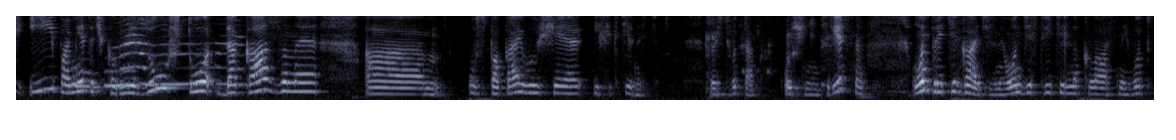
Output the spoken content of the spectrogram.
И пометочка внизу, что доказанная э, успокаивающая эффективность. То есть вот так. Очень интересно. Он притягательный, он действительно классный. Вот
